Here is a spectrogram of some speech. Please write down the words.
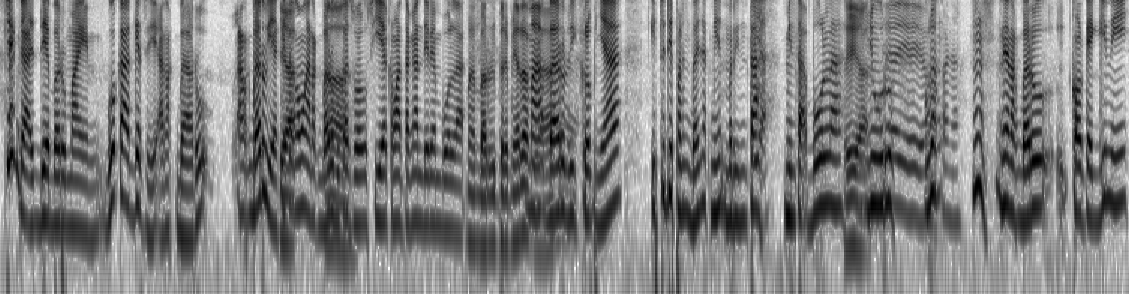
cek nggak dia baru main? Gue kaget sih anak baru, anak baru ya kita Ya. ngomong anak baru Ah. bukan soal usia kematangan dia main bola. Main baru di Premier League Ma- ya. baru di klubnya itu dia paling banyak merintah, Iya. minta bola, Iya. nyuruh. Iya, iya, iya, Gua bilang, hmm, ini anak baru kalau kayak gini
